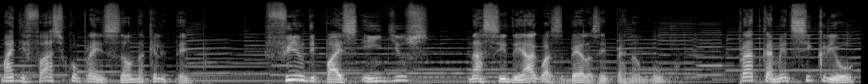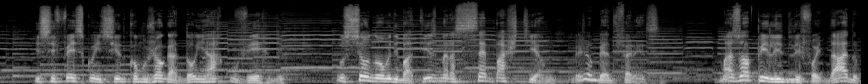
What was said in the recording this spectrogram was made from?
mas de fácil compreensão naquele tempo. Filho de pais índios, nascido em Águas Belas, em Pernambuco, praticamente se criou e se fez conhecido como jogador em Arco Verde. O seu nome de batismo era Sebastião, vejam bem a diferença. Mas o apelido lhe foi dado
